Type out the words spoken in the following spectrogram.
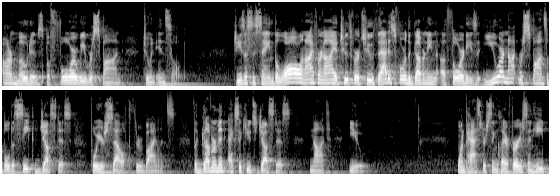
our motives before we respond to an insult. Jesus is saying the law, an eye for an eye, a tooth for a tooth, that is for the governing authorities. You are not responsible to seek justice for yourself through violence. The government executes justice, not you. One pastor, Sinclair Ferguson, he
